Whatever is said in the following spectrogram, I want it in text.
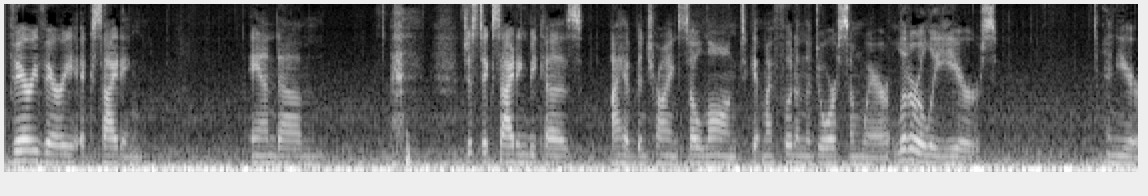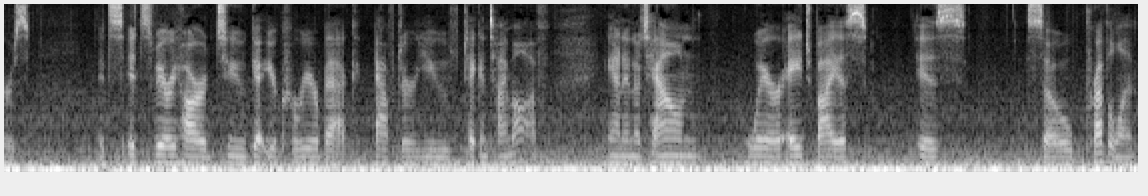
very very exciting, and um, just exciting because I have been trying so long to get my foot in the door somewhere, literally years and years. It's it's very hard to get your career back after you've taken time off. And in a town where age bias is so prevalent.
